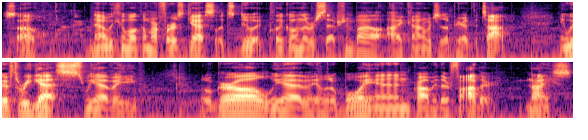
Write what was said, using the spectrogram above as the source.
So, now we can welcome our first guest. Let's do it. Click on the reception bell icon, which is up here at the top. And we have three guests. We have a little girl, we have a little boy, and probably their father. Nice.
